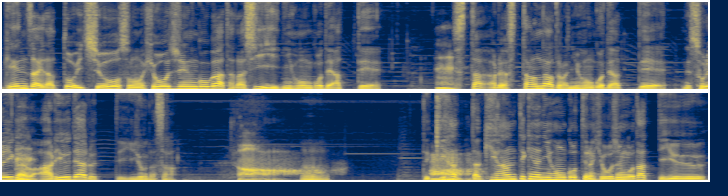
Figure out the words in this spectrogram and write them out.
現在だと一応その標準語が正しい日本語であってうん、スタあるいはスタンダードな日本語であってでそれ以外はアリューであるっていうようなさ、ああ、うん、で規範だ規範的な日本語っていうのは標準語だっていう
